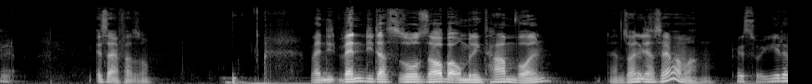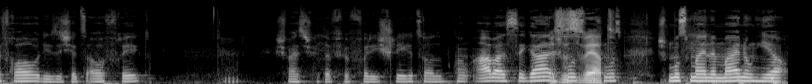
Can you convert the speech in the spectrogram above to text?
Ja. Ist einfach so. Wenn die, wenn die das so sauber unbedingt haben wollen, dann sollen die das selber machen. Ist so, jede Frau, die sich jetzt aufregt, ich weiß, ich werde dafür voll die Schläge zu Hause bekommen, aber ist egal. Es ich ist muss, wert. Ich muss, ich muss meine Meinung hier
